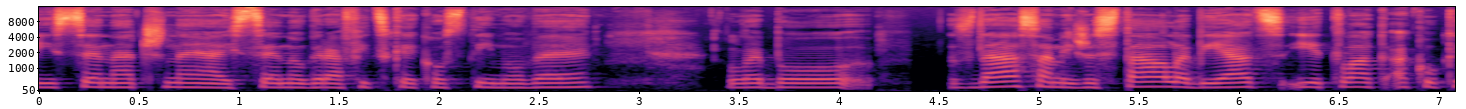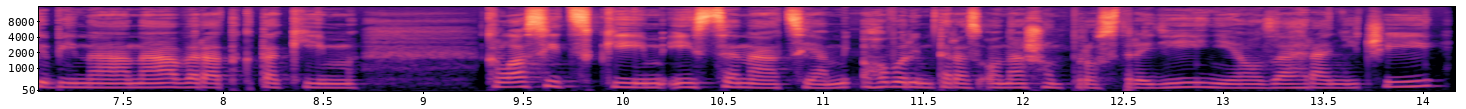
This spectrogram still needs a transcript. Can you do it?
inscenačné aj scenografické, kostýmové, lebo zdá sa mi, že stále viac je tlak ako keby na návrat k takým klasickým inscenáciám. Hovorím teraz o našom prostredí, nie o zahraničí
